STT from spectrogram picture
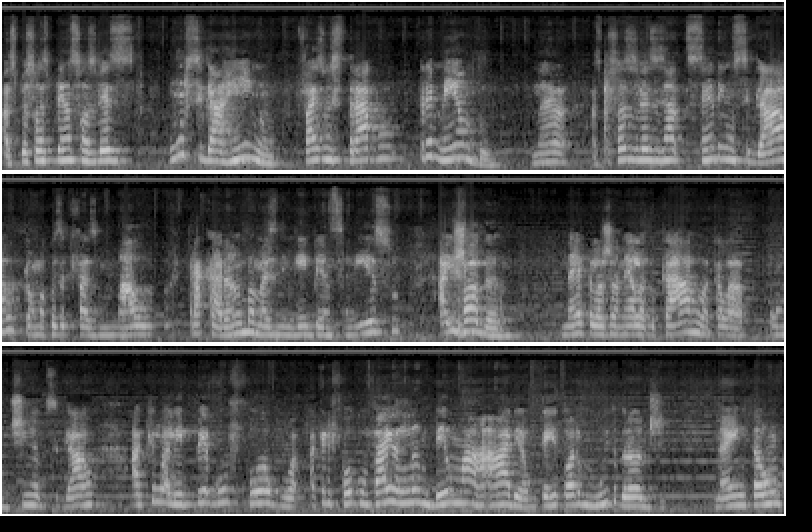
as pessoas pensam às vezes um cigarrinho faz um estrago tremendo. Né? As pessoas às vezes acendem um cigarro, que é uma coisa que faz mal pra caramba, mas ninguém pensa nisso. Aí joga né, pela janela do carro, aquela pontinha do cigarro, aquilo ali pegou fogo, aquele fogo vai lamber uma área, um território muito grande. Né? Então,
